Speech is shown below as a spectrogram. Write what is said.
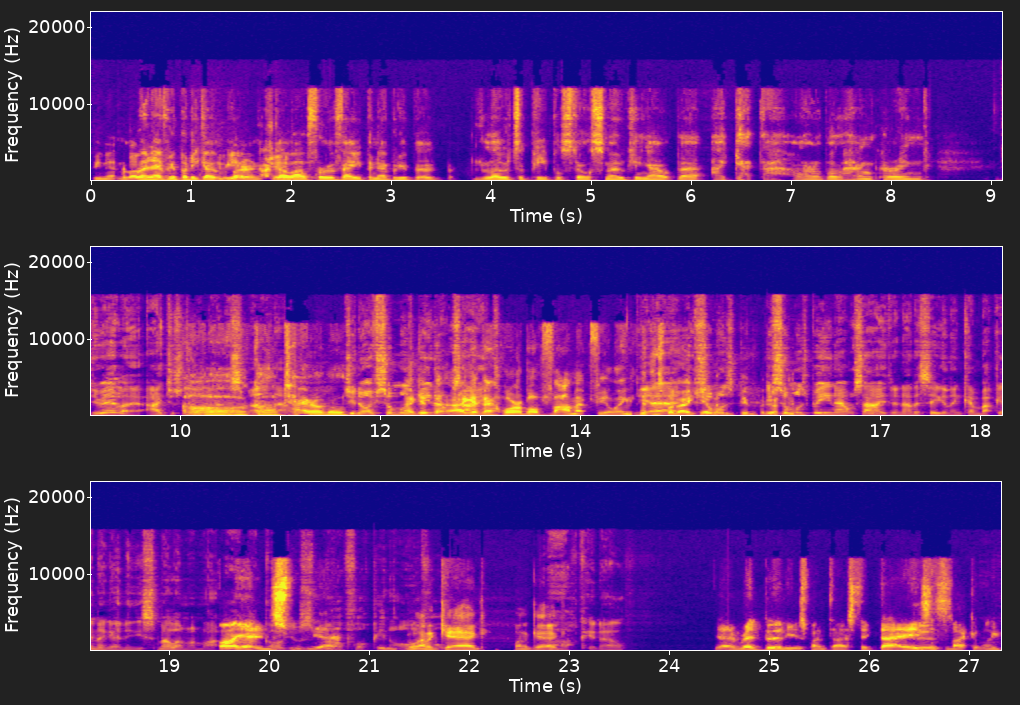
peanut and butter. when everybody go Peanut yeah, butter and I go out for a vape and every loads of people still smoking out there. I get that horrible hankering. Do you really? I just don't like the Oh God, now. terrible. Do you know if someone's I get been that outside? I get that horrible vomit feeling. Yeah, what I if get someone's if someone's been outside and had a cig and then came back in again and you smell them, I'm like, Oh, yeah, oh, my God, it's- you smell yeah. fucking I awful. want to gag. Want to gag. Fucking hell. Yeah, Red Burley is fantastic. That is, is. a tobacco. Like,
